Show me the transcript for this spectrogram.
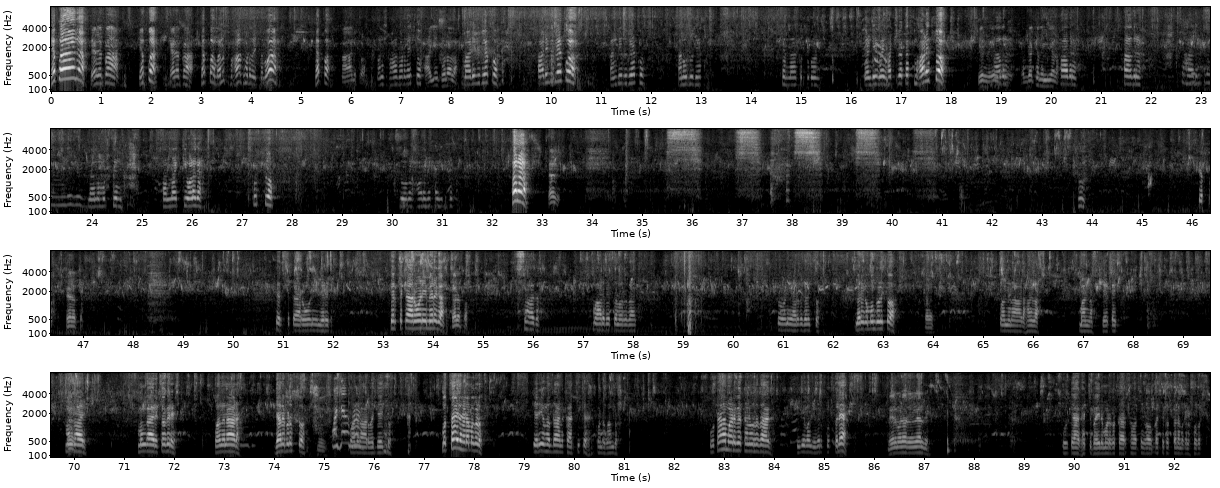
ಯಪ್ಪ ಅಂದ ಹೇಳಪ್ಪ. ಯಪ್ಪ. ಹೇಳಪ್ಪ. ಯಪ್ಪ ಮನಸ್ಸು ಬಹಳ ದೊಡ್ಡದೈತಲ್ವ? ಯಪ್ಪ. ಹಾಲಪ್ಪ ಮನಸ್ಸು ಬಹಳ ದೊಡ್ಡದೈತು. ಹಾಗೆ ಕೊಡಲ್ಲ ಮಾಡಿದ್ದು ಬೇಕು. ಆಡಿದ್ದು ಬೇಕು. ಅಂದಿದ್ದು ಬೇಕು. ಅನ್ನೋದು ಬೇಕು. ಎಲ್ಲ ಕತ್ಕೊಂಡು ಗಂಡಿಗೆ ಹೋಗಿ ಹಚ್ಬೇಕತ್ ಇರ್ಲಿ ಆದ್ರೆ ಆದ್ರೆ ಆದ್ರೆ ಆದ್ರೆ. ನಾನು ಮುಟ್ತೀನಿ. ಅಲ್ಲಕ್ಕಿ ಒಳಗೆ. ಕೂತು ಇವುಗಳು ಹಾಡಬೇಕಾಗಿತ್ತು ಅರ ಹೇಳಿ ಯಪ್ಪ ಹೇಳಪ್ಪ ಕಿರ್ತಕ ಅರವಣಿ ಮೆರಗ ಕಿರ್ತಕ ಅರವಣಿ ಮೆರಗ ಹೇಳಪ್ಪ ಸಾಗ ಮಾಡ್ಬೇಕನ್ನೋರದಾಗ ದೋಣಿ ಹರಿದುಗಳಿತ್ತು ಮೆರಗ ಮುಂದುಳಿತು ಒಂದು ನಾಡು ಹಳ್ಳ, ಮಣ್ಣು ಬೇಕಾಯ್ತು ಮುಂಗಾರಿ ಮುಂಗಾರಿ ತೊಗರಿ ಒಂದು ನಾಡ ಜಲ ಬಿಡಿಸ್ತು ಒಂದು ನಾಡು ವಜ್ಜೆ ಇತ್ತು ಮುತ್ತೈದು ಹೆಣ್ಮಗಳು ಎರಿ ಹೊಲ್ದಾನ ಕಾರ್ತಿಕ ಹರ್ಕೊಂಡು ಬಂದು. ಊಟ ಮಾಡ್ಬೇಕನ್ನೋದಾಗ ಇದೇ ಒಂದು ಇದ್ರ ಕೂತ್ಕೊಲೆ. ಬೇರೆ ಮಾಡೋರು ನೀವೇ ಊಟ್ಯಾಗ ಹಚ್ಚಿ ಬಯಲು ಮಾಡ್ಬೇಕಾದ್ರೆ ಹೊತ್ತಿಗೆ ಅವಕಾಶ ಗೊತ್ತಲ್ಲ ಮಗನ ಹೋಗುತ್ತೆ.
